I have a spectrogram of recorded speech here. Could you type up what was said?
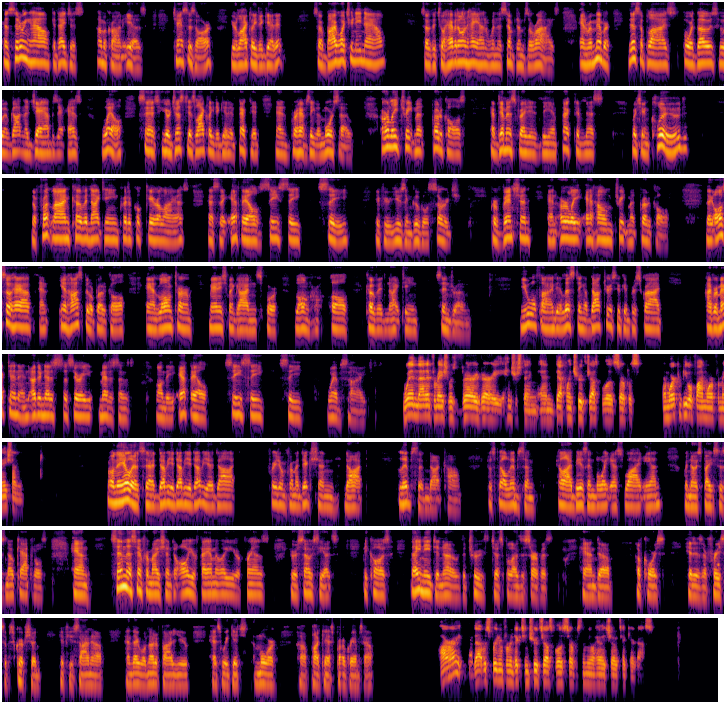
Considering how contagious Omicron is, chances are you're likely to get it. So buy what you need now so that you'll have it on hand when the symptoms arise. And remember, this applies for those who have gotten the jabs as well, since you're just as likely to get infected and perhaps even more so. Early treatment protocols have demonstrated the effectiveness, which include the Frontline COVID 19 Critical Care Alliance, that's the FLCCC, if you're using Google search, prevention and early at home treatment protocol. They also have an in hospital protocol and long term management guidance for long haul COVID 19 syndrome. You will find a listing of doctors who can prescribe ivermectin and other necessary medicines on the FLCCC website. When that information was very, very interesting and definitely truth just below the surface And where can people find more information on you? Well, Neil, it's at www.freedomfromaddiction.libsyn.com. You'll spell Libsyn, L I B as in boy, S Y N, with no spaces, no capitals. And send this information to all your family, your friends, your associates, because they need to know the truth just below the surface. And uh, of course, it is a free subscription if you sign up, and they will notify you as we get more uh, podcast programs out. All right. That was Freedom from Addiction, Truth Just Below the Surface, the Neil Haley Show. Take care, guys.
